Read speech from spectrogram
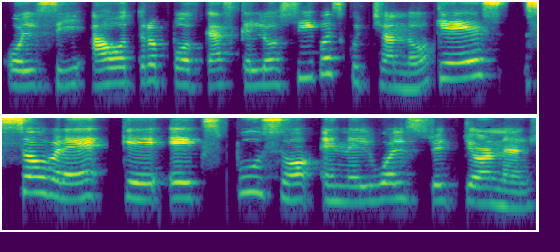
Olsi a otro podcast que lo sigo escuchando, que es sobre que expuso en el Wall Street Journal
